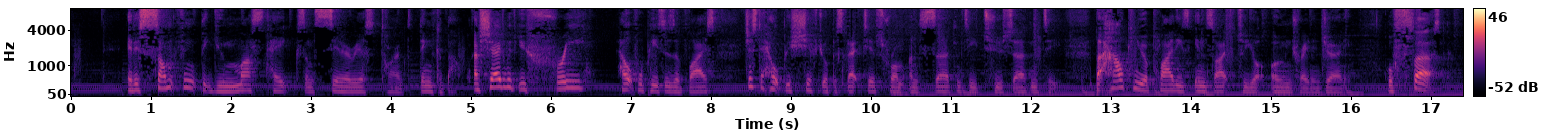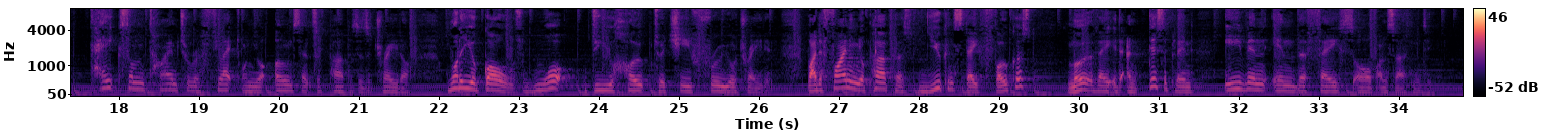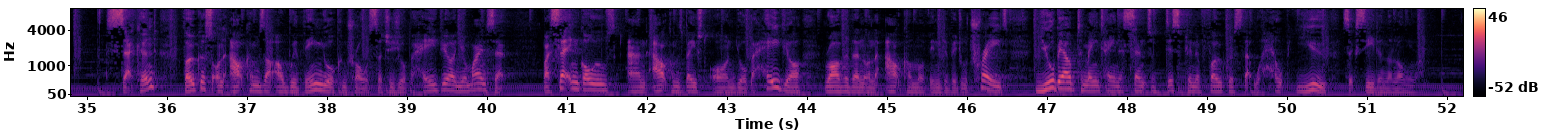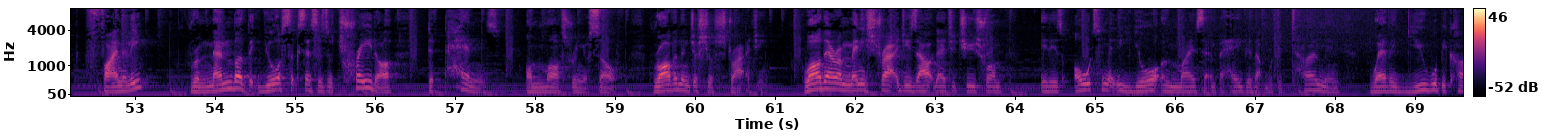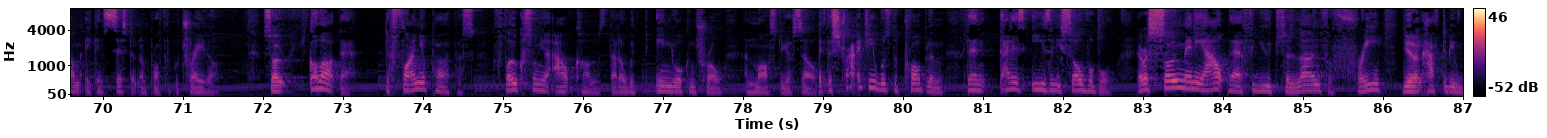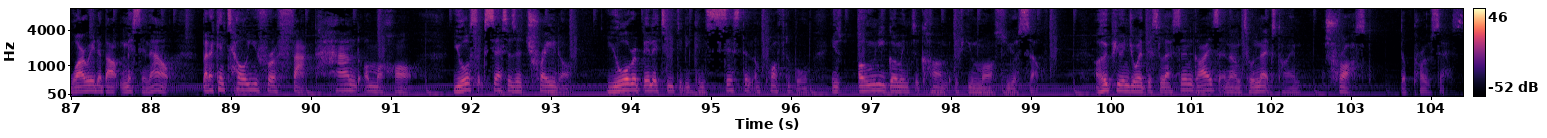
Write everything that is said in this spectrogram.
It is something that you must take some serious time to think about. I've shared with you three helpful pieces of advice just to help you shift your perspectives from uncertainty to certainty. But how can you apply these insights to your own trading journey? Well, first, take some time to reflect on your own sense of purpose as a trader. What are your goals? What do you hope to achieve through your trading? By defining your purpose, you can stay focused, motivated, and disciplined even in the face of uncertainty. Second, focus on outcomes that are within your control, such as your behavior and your mindset. By setting goals and outcomes based on your behavior rather than on the outcome of individual trades, you'll be able to maintain a sense of discipline and focus that will help you succeed in the long run. Finally, remember that your success as a trader depends on mastering yourself rather than just your strategy. While there are many strategies out there to choose from, it is ultimately your own mindset and behavior that will determine whether you will become a consistent and profitable trader. So go out there, define your purpose, focus on your outcomes that are within your control, and master yourself. If the strategy was the problem, then that is easily solvable. There are so many out there for you to learn for free. You don't have to be worried about missing out. But I can tell you for a fact, hand on my heart, your success as a trader your ability to be consistent and profitable is only going to come if you master yourself. I hope you enjoyed this lesson, guys, and until next time, trust the process.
